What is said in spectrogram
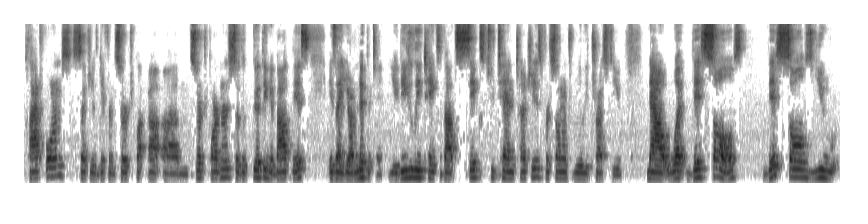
platforms, such as different search uh, um, search partners. So the good thing about this is that you're omnipotent. It usually takes about six to ten touches for someone to really trust you. Now, what this solves, this solves you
